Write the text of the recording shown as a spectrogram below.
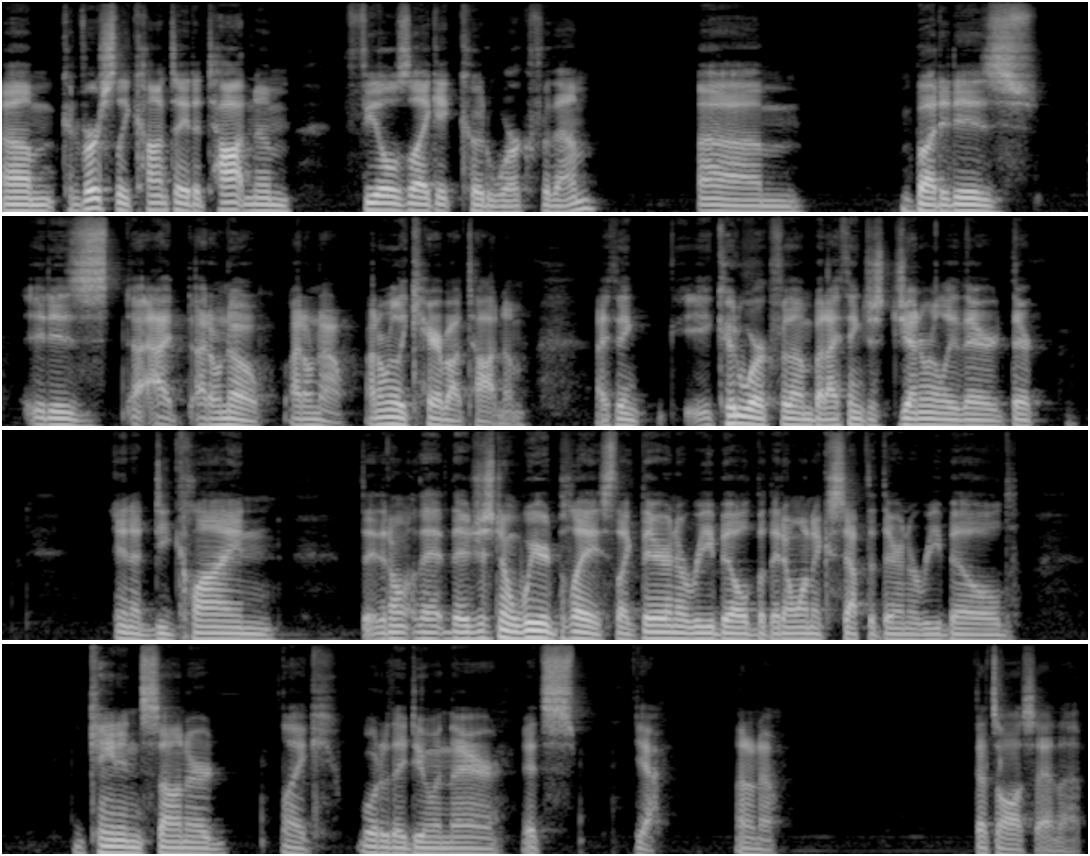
Um, conversely, Conte to Tottenham feels like it could work for them. Um, but it is it is I, I don't know i don't know i don't really care about tottenham. I think it could work for them but i think just generally they're they're in a decline. They don't they- they're just in a weird place like they're in a rebuild but they don't want to accept that they're in a rebuild. Kane and son are like what are they doing there? It's yeah i don't know. That's all i'll say on that.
